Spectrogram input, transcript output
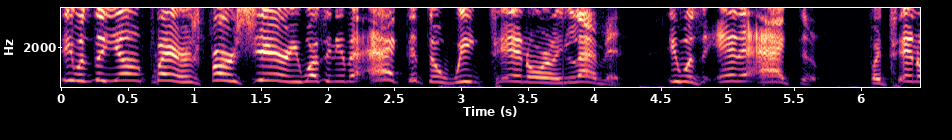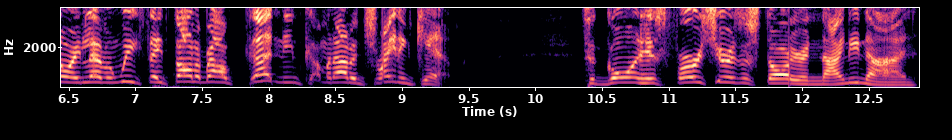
He was the young player his first year. He wasn't even active till week 10 or 11. He was inactive for 10 or 11 weeks. They thought about cutting him coming out of training camp. To go on his first year as a starter in 99,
